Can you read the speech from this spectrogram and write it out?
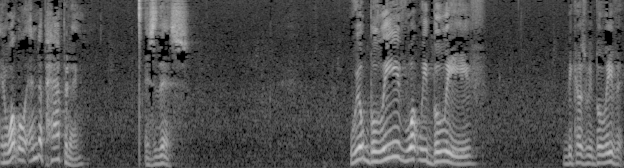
And what will end up happening is this we'll believe what we believe because we believe it.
